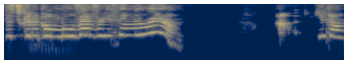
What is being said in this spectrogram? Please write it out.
that's going to go move everything around. Uh, you know,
